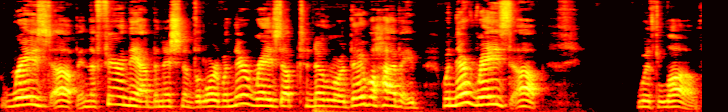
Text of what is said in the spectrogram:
raised up in the fear and the admonition of the lord when they're raised up to know the lord they will have a when they're raised up with love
